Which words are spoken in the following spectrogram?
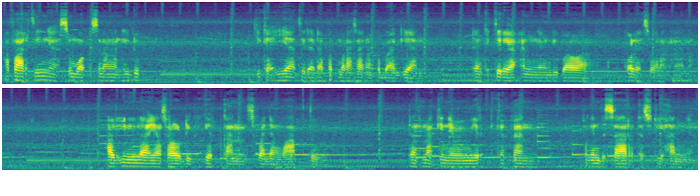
Apa artinya semua kesenangan hidup jika ia tidak dapat merasakan kebahagiaan dan keceriaan yang dibawa oleh seorang anak? Hal inilah yang selalu dipikirkan sepanjang waktu dan semakin ia memikirkan semakin besar kesedihannya.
